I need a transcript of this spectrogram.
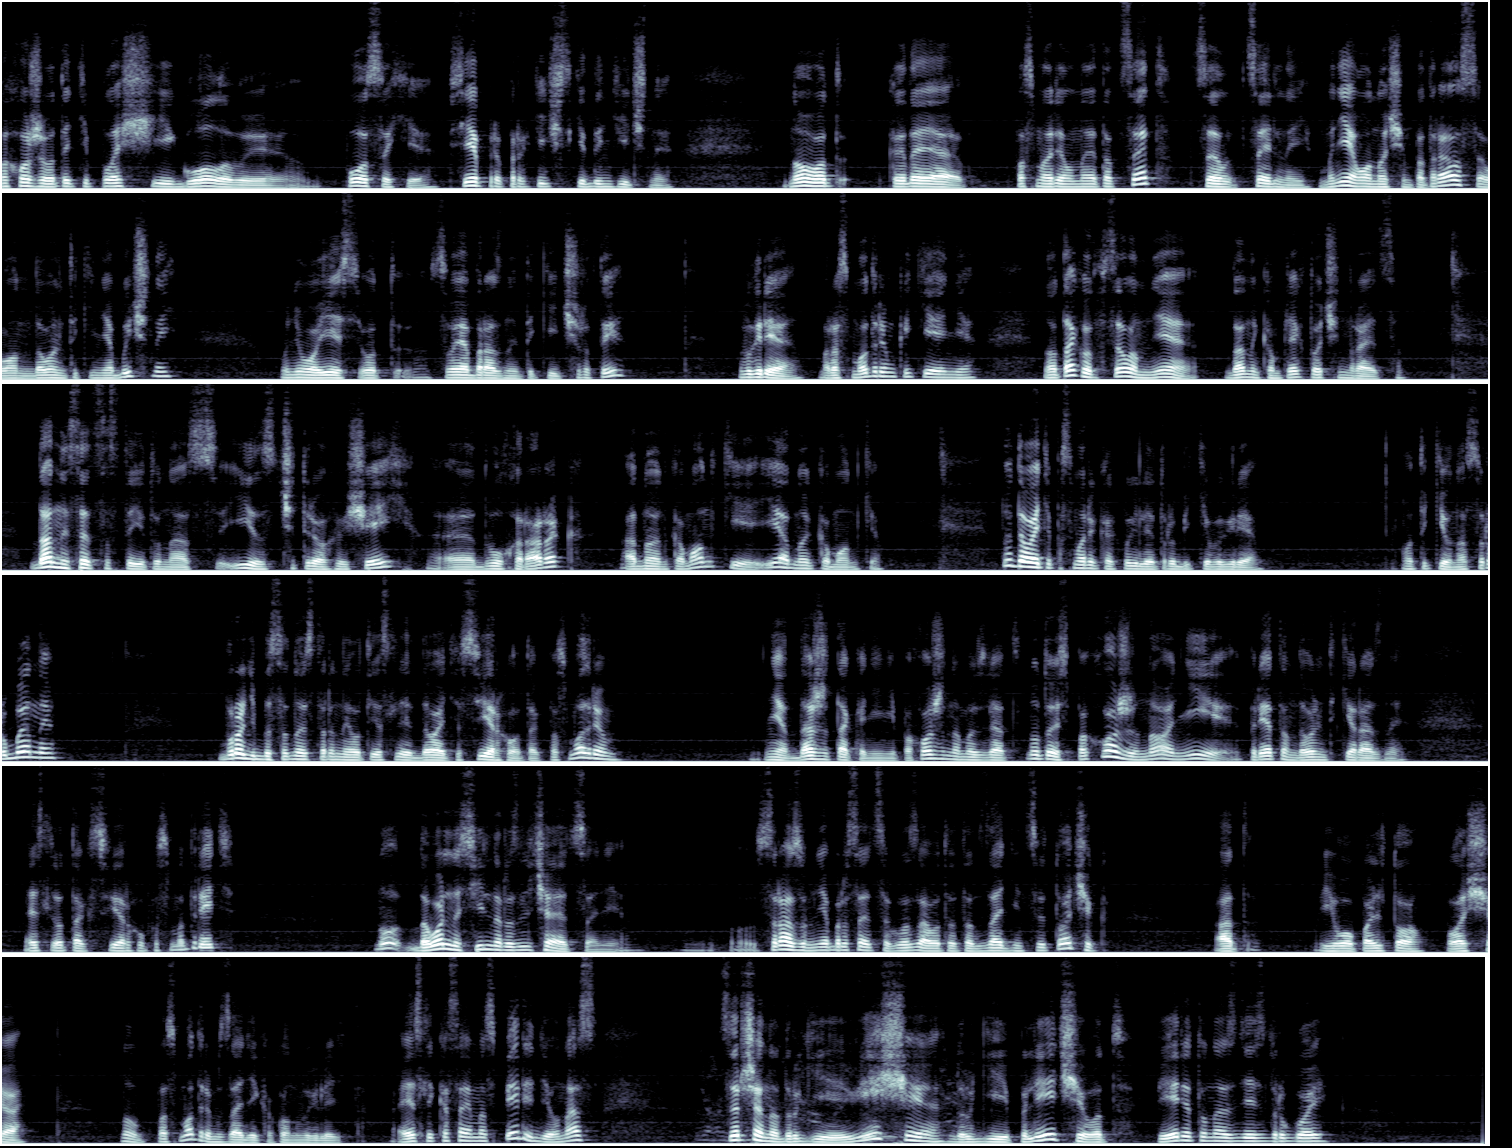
Похожи вот эти плащи, головы, посохи, все практически идентичные. Но вот, когда я посмотрел на этот сет, цел, цельный. Мне он очень понравился, он довольно-таки необычный. У него есть вот своеобразные такие черты. В игре рассмотрим, какие они. Но так вот в целом мне данный комплект очень нравится. Данный сет состоит у нас из четырех вещей, э, двух рарок, одной анкомонки и одной комонки. Ну давайте посмотрим, как выглядят рубики в игре. Вот такие у нас рубены. Вроде бы с одной стороны, вот если давайте сверху вот так посмотрим, нет, даже так они не похожи, на мой взгляд. Ну, то есть похожи, но они при этом довольно-таки разные. А если вот так сверху посмотреть, ну, довольно сильно различаются они. Сразу мне бросается в глаза вот этот задний цветочек от его пальто, плаща. Ну, посмотрим сзади, как он выглядит. А если касаемо спереди, у нас совершенно другие вещи, другие плечи. Вот перед у нас здесь другой.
